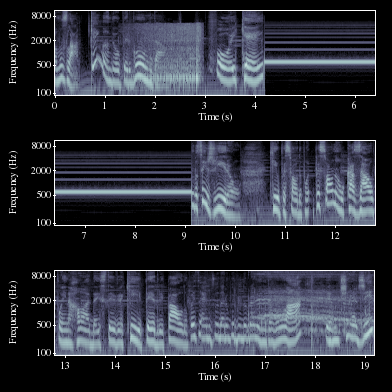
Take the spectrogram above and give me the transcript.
Vamos lá. Quem mandou pergunta foi quem? Vocês viram que o pessoal do. O pessoal não, o casal Põe na Roda esteve aqui, Pedro e Paulo? Pois é, eles mandaram pergunta pra mim. Então vamos lá. Perguntinha de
